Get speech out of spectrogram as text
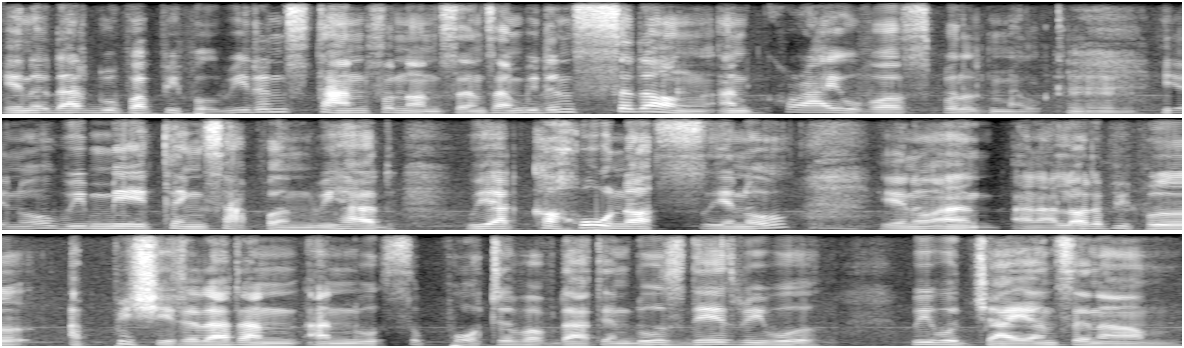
You know, that group of people. We didn't stand for nonsense and we didn't sit down and cry over spilled milk. Mm-hmm. You know, we made things happen. We had we had cojones, you know, you know, and, and a lot of people appreciated that and, and were supportive of that. In those days we were we were giants and um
